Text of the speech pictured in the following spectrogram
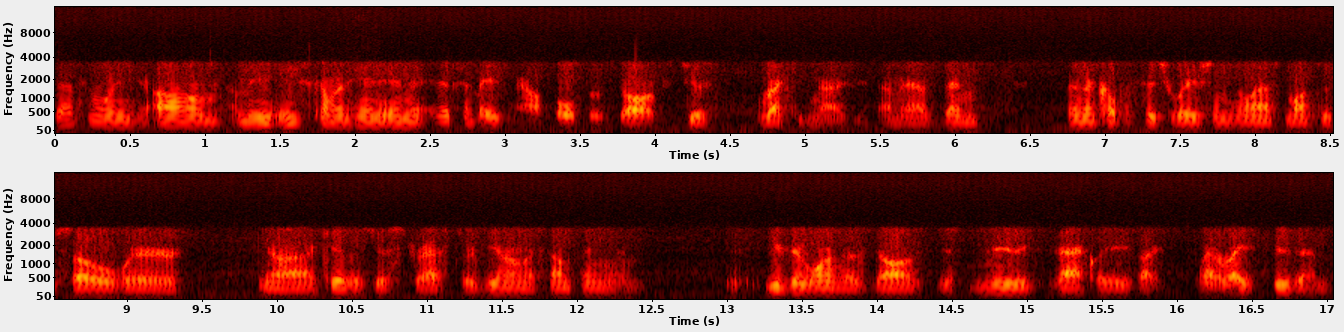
definitely. Um, I mean, he's coming in, and it's amazing how both those dogs just recognize it. I mean, I've been been in a couple of situations in the last month or so where you know a kid was just stressed or dealing with something, and either one of those dogs just knew exactly like went right to them.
